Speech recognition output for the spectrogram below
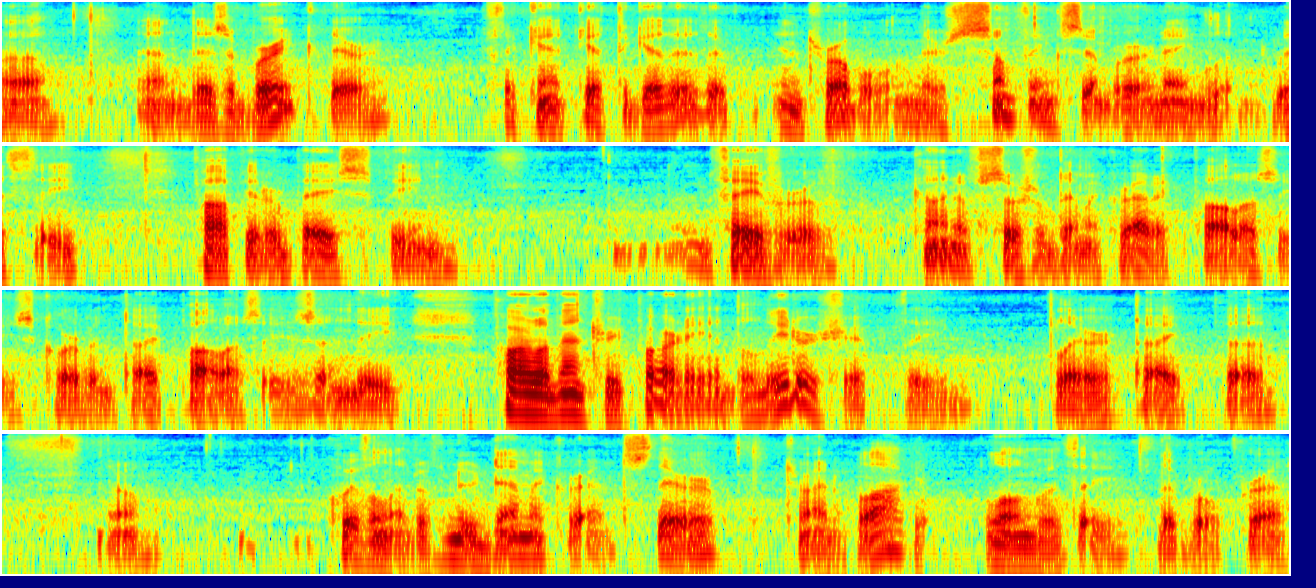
uh, and there's a break there. If they can't get together, they're in trouble. And there's something similar in England with the popular base being in favor of kind of social democratic policies, Corbyn type policies, and the parliamentary party and the leadership, the Blair type, uh, you know, equivalent of New Democrats, they're trying to block it, along with the liberal press.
